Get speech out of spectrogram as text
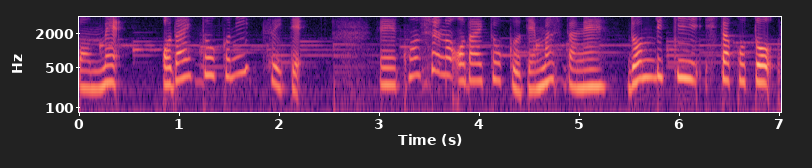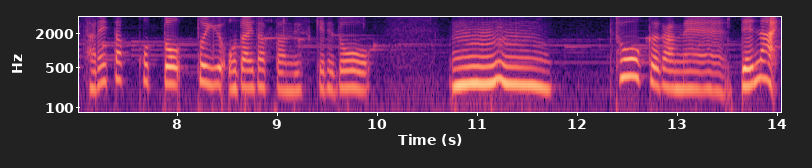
本目お題トークについて、えー、今週のお題トーク出ましたね。ドン引きしたことされたことというお題だったんですけれど。うーんトークがね出ない。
